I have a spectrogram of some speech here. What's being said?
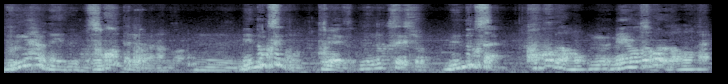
VR の AV もすごかったけどな、なんか。めんどくせえかも、とりあえず。めんどくせえでしょ。めんどくさい。ここがもう目のところが重た。い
